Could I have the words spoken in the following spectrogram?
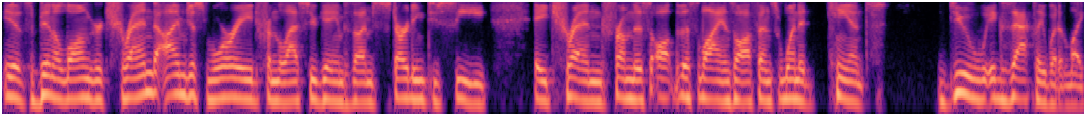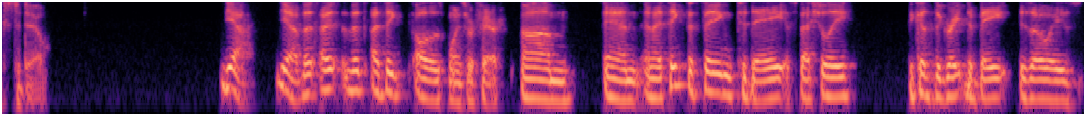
it's been a longer trend. I'm just worried from the last few games that I'm starting to see a trend from this o- this Lions offense when it can't do exactly what it likes to do. Yeah, yeah. That, I, that, I think all those points are fair. Um, and and I think the thing today, especially because the great debate is always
